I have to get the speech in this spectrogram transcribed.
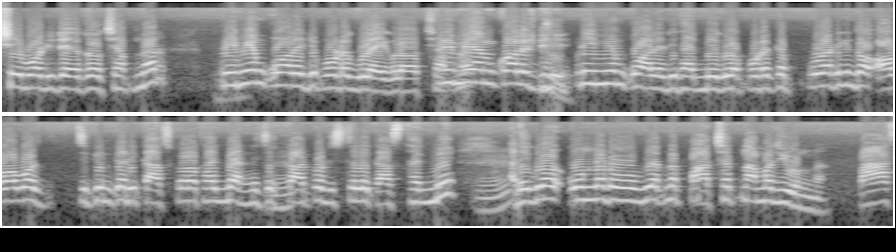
সেই বডিটা এটা হচ্ছে আপনার প্রিমিয়াম কোয়ালিটি প্রোডাক্টগুলো এগুলো হচ্ছে Premium quality? প্রিমিয়াম কোয়ালিটি থাকবে এগুলো প্রোডাক্ট পুরোটা কিন্তু অল ওভার চিকেন কারি কাজ করা থাকবে আর নিচের কার্টন স্টাইলে কাজ থাকবে। আর এগুলোর অন্যটা হবে আপনার পাঁচ হাত নামাজি অন্য পাঁচ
